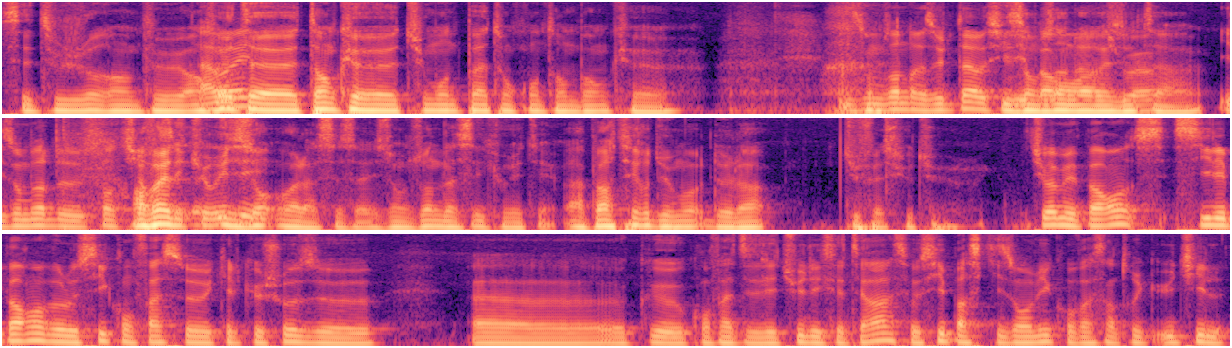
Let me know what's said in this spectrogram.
c'est toujours un peu. En Ah fait, ouais? euh, tant que tu montes pas ton compte en banque, euh, Ils ont besoin de résultats aussi. ils ont besoin parents, d'un hein, tu vois. résultat. Ils ont besoin de se sentir En fait, sécurité. ils ont, voilà, c'est ça. Ils ont besoin de la sécurité. À partir du de là, tu fais ce que tu veux. Tu vois, mes parents, si les parents veulent aussi qu'on fasse euh, quelque chose, euh, euh, que- qu'on fasse des études, etc., c'est aussi parce qu'ils ont envie qu'on fasse un truc utile.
